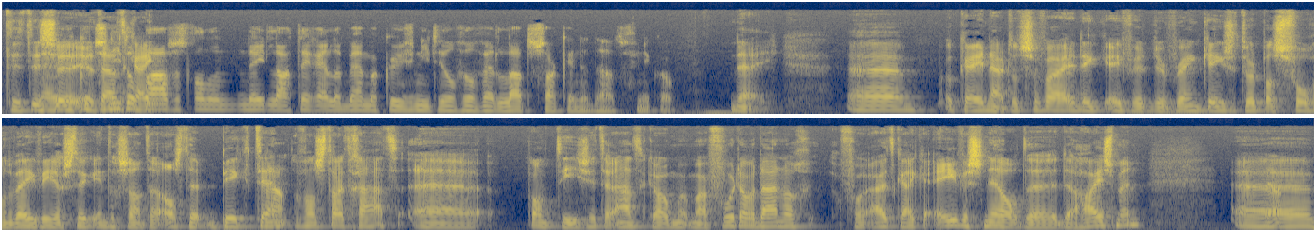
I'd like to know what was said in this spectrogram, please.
Dit is, nee, je uh, ze niet op kijk... basis van een nederlaag tegen Alabama... kun je ze niet heel veel verder laten zakken inderdaad. vind ik ook. Nee. Uh, Oké, okay, nou tot zover denk ik even de rankings. Het wordt pas volgende week weer een stuk interessanter... als de Big Ten ja. van start gaat... Want die zit eraan te komen. Maar voordat we daar nog voor uitkijken, even snel de, de Heisman. Uh, ja.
